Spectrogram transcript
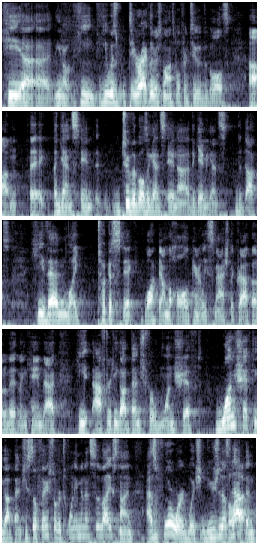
He uh, uh, you know he he was directly responsible for two of the goals um, against in two of the goals against in uh, the game against the Ducks. He then like took a stick, walked down the hall, apparently smashed the crap out of it, and then came back. He after he got benched for one shift. One shift he got benched. He still finished over 20 minutes of ice time as a forward, which usually doesn't happen.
